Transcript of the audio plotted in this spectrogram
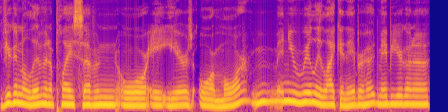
if you're going to live in a place seven or eight years or more, mm, and you really like a neighborhood, maybe you're going to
